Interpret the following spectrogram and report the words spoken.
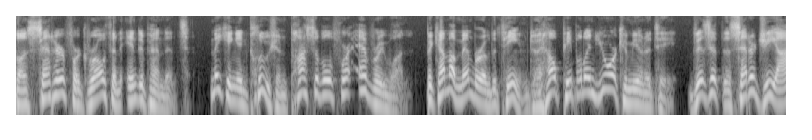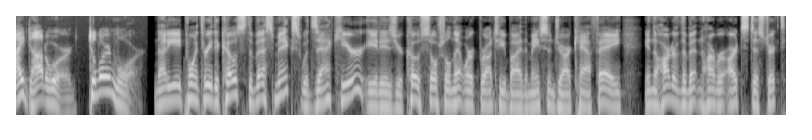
The Center for Growth and Independence, making inclusion possible for everyone. Become a member of the team to help people in your community. Visit thecentergi.org to learn more. 98.3 The Coast, the best mix with Zach here. It is your Coast Social Network brought to you by the Mason Jar Cafe in the heart of the Benton Harbor Arts District.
